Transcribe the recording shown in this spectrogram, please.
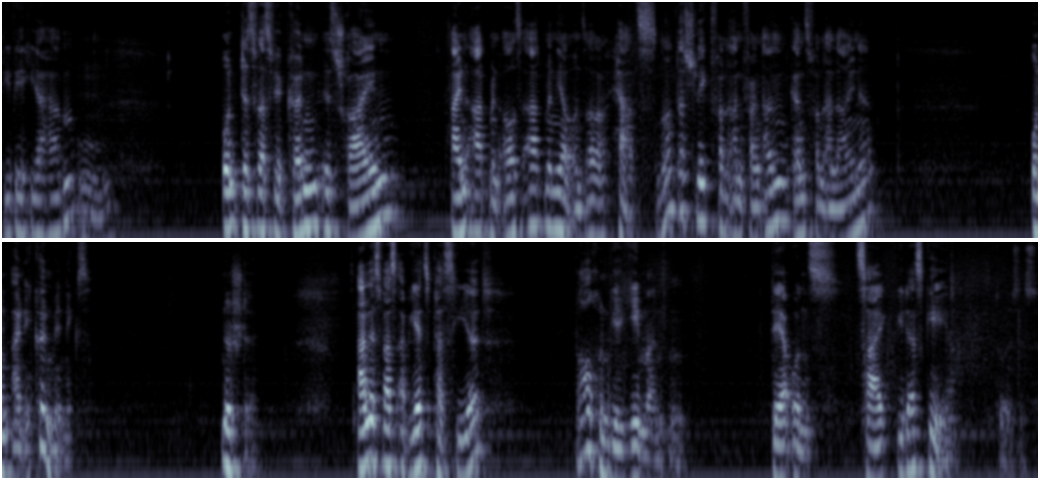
die wir hier haben. Mhm. Und das, was wir können, ist schreien, einatmen, ausatmen, ja, unser Herz. Ne? Das schlägt von Anfang an ganz von alleine. Und eigentlich können wir nichts. Nüchte. Alles, was ab jetzt passiert, brauchen wir jemanden der uns zeigt, wie das geht. So ist es.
